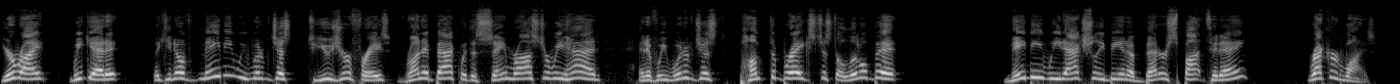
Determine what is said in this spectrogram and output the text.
you're right. We get it. Like, you know, if maybe we would have just, to use your phrase, run it back with the same roster we had. And if we would have just pumped the brakes just a little bit, maybe we'd actually be in a better spot today, record wise,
